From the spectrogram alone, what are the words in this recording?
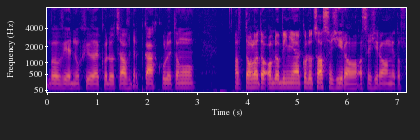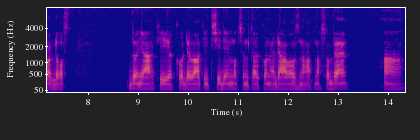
byl v jednu chvíli jako docela v depkách kvůli tomu a v tohleto období mě jako docela sežíralo a sežíralo mě to fakt dost do nějaký jako devátý třídy, moc jsem to jako nedával znát na sobě. A,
